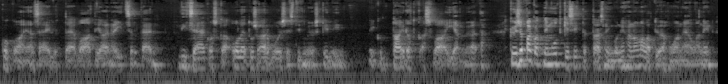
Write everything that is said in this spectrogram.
koko ajan säilyttää ja vaatii aina itseltään lisää, koska oletusarvoisesti myöskin niin, niin kuin taidot kasvaa iän myötä. Kyllä se pakotti mutkin sitten taas niin kuin ihan omalla työhuoneella, niin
